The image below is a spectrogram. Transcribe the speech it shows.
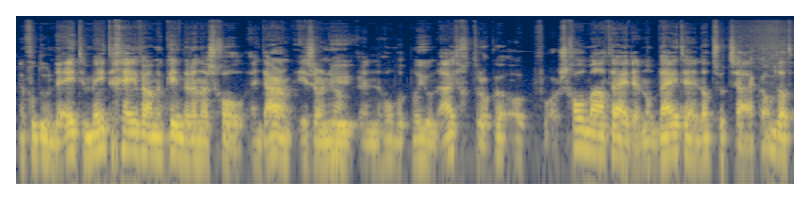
en voldoende eten mee te geven aan hun kinderen naar school. En daarom is er nu een 100 miljoen uitgetrokken voor schoolmaaltijden en ontbijten en dat soort zaken. Omdat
